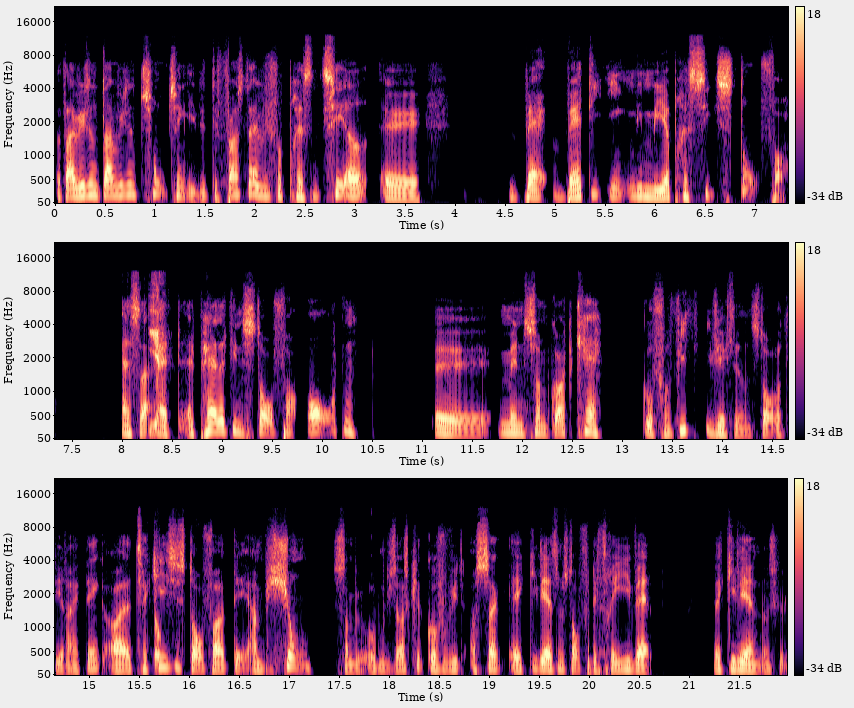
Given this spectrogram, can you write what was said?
Og der er, virkelig, der er virkelig to ting i det. Det første er, at vi får præsenteret, øh, hvad, hvad de egentlig mere præcis står for. Altså, ja. at, at Paladin står for orden, øh, men som godt kan gå for vidt i virkeligheden, står der direkte. Ikke? Og at Takeshi står for det ambition, som jo åbenlyst også kan gå for vidt, og så uh, Gilead, som står for det frie valg, eller Gilead, undskyld,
